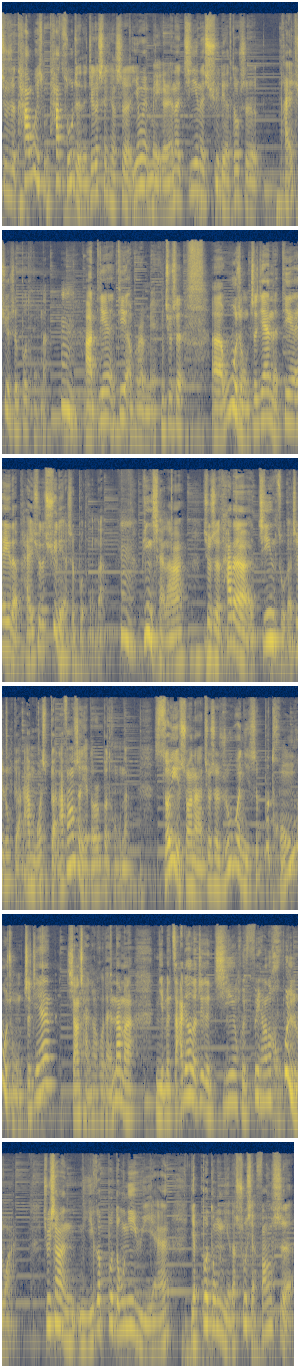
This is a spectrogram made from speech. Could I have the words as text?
就是他为什么他阻止的这个事情，是因为每个人的基因的序列都是排序是不同的。嗯啊，D D 不是没，就是，呃，物种之间的 DNA 的排序的序列是不同的，嗯，并且呢，就是它的基因组的这种表达模式、表达方式也都是不同的。所以说呢，就是如果你是不同物种之间想产生后代，那么你们杂交的这个基因会非常的混乱。就像你一个不懂你语言，也不懂你的书写方式，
